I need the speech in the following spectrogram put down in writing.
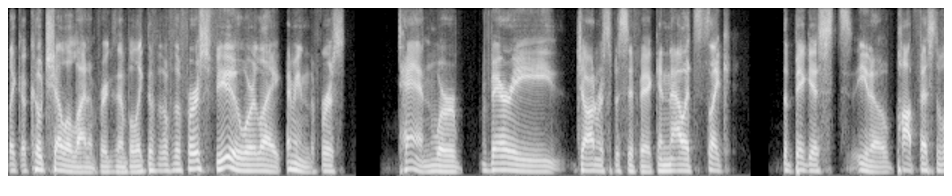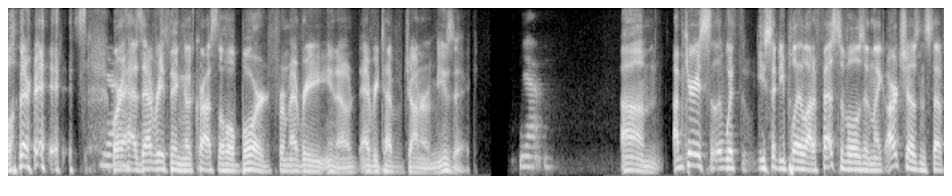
like a Coachella lineup, for example, like the the first few were like, I mean, the first ten were very genre specific, and now it's like the biggest, you know, pop festival there is, yeah. where it has everything across the whole board from every, you know, every type of genre of music. yeah Um, I'm curious with you said you play a lot of festivals and like art shows and stuff.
